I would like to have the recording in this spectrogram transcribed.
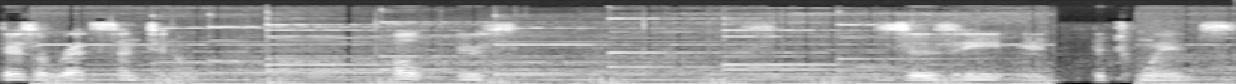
There's a red sentinel. Oh, there's Zizzy and the twins.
